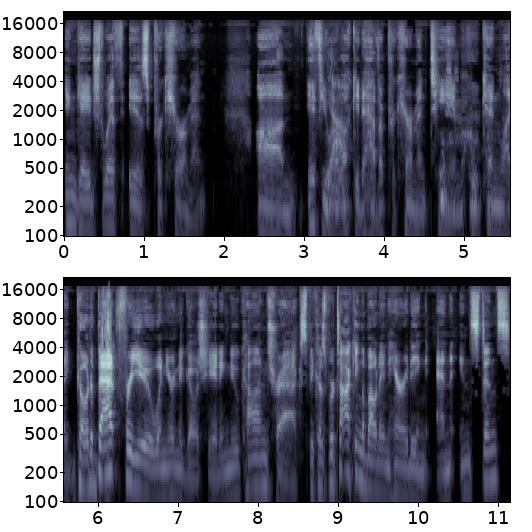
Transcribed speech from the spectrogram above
engaged with is procurement um, if you yeah. are lucky to have a procurement team who can like go to bat for you when you're negotiating new contracts because we're talking about inheriting an instance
